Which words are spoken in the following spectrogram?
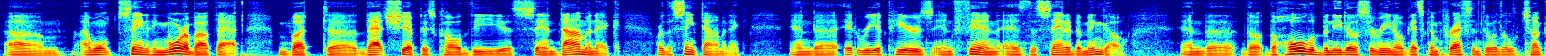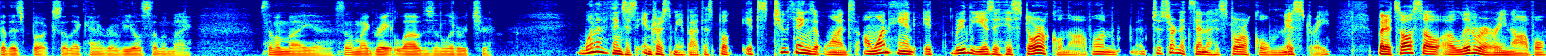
Um, I won't say anything more about that, but uh, that ship is called the San Dominick or the Saint Dominic, and uh, it reappears in Finn as the Santo Domingo. And uh, the the whole of Benito Cereno gets compressed into a little chunk of this book, so that kind of reveals some of my some of my uh, some of my great loves in literature one of the things that's interested me about this book, it's two things at once. On one hand, it really is a historical novel and to a certain extent a historical mystery, but it's also a literary novel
